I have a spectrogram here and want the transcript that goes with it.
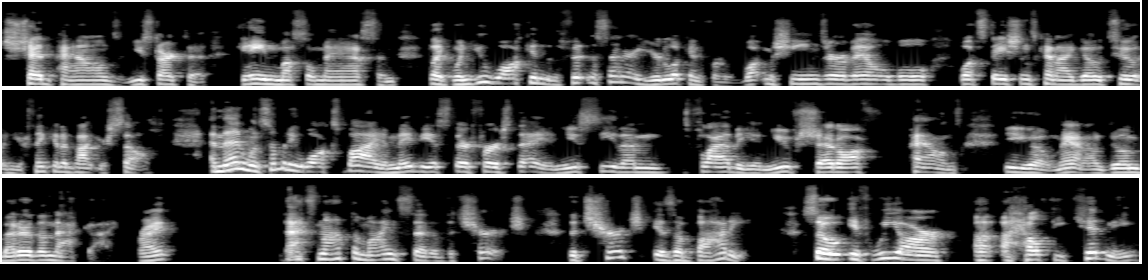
shed pounds and you start to gain muscle mass and like when you walk into the fitness center, you're looking for what machines are available, what stations can I go to, and you're thinking about yourself. And then when somebody walks by and maybe it's their first day and you see them flabby and you've shed off pounds, you go, man, I'm doing better than that guy, right? That's not the mindset of the church. The church is a body. So if we are a, a healthy kidney,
